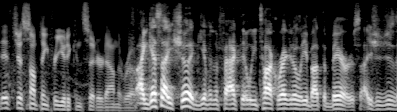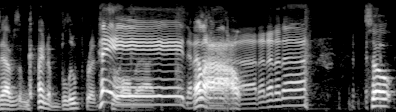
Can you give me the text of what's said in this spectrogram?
it's just something for you to consider down the road. I guess I should, given the fact that we talk regularly about the Bears. I should just have some kind of blueprint hey, for all that. Hello. so,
